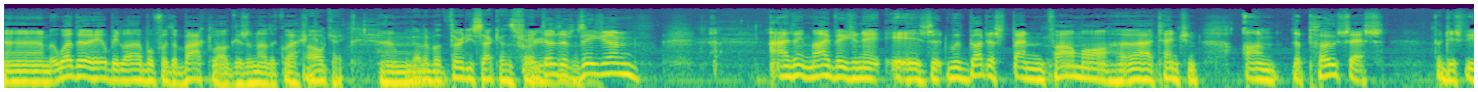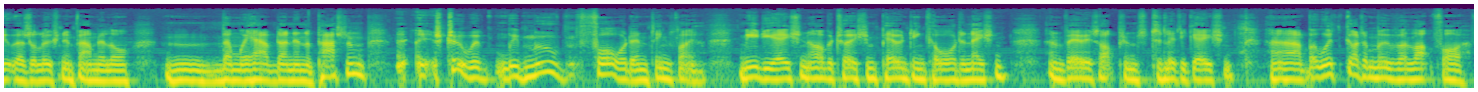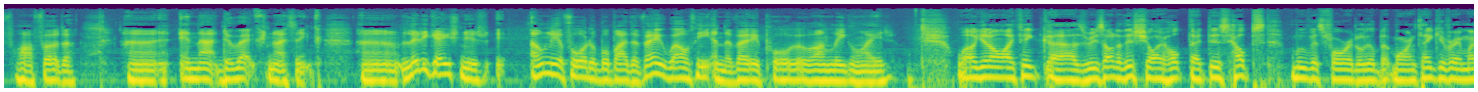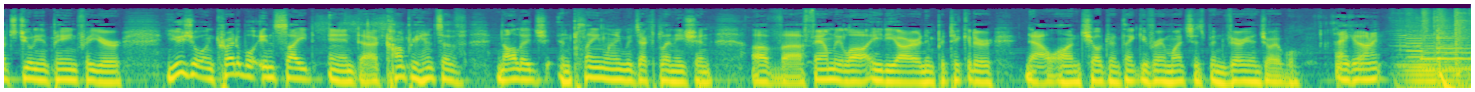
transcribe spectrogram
um, but whether he'll be liable for the backlog is another question. Okay. Um, We've got about 30 seconds for In terms of vision, I think my vision is that we've got to spend far more attention on the process for dispute resolution in family law mm, than we have done in the past. And it's true, we've, we've moved forward in things like mediation, arbitration, parenting coordination, and various options to litigation. Uh, but we've got to move a lot far, far further uh, in that direction, I think. Uh, litigation is only affordable by the very wealthy and the very poor who are on legal aid. Well, you know, I think uh, as a result of this show, I hope that this helps move us forward a little bit more. And thank you very much, Julian Payne, for your usual incredible insight and uh, comprehensive knowledge and plain language explanation of uh, family law, ADR, and in particular now on children. Thank you very much. It's been very enjoyable. Thank you, Arnie.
